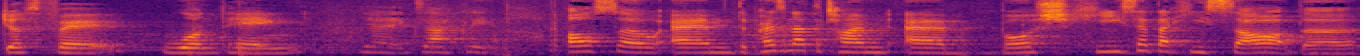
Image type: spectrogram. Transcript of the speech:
just for one thing. Yeah, exactly. Also, um, the president at the time, um, Bush, he said that he saw the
